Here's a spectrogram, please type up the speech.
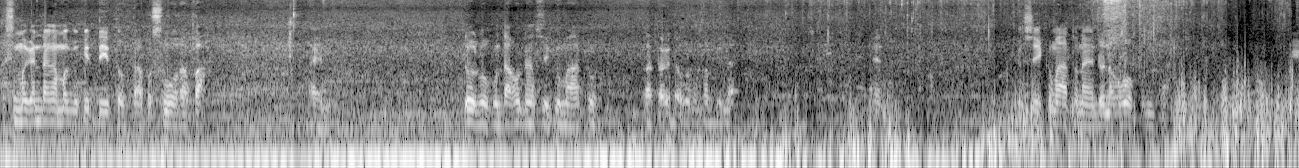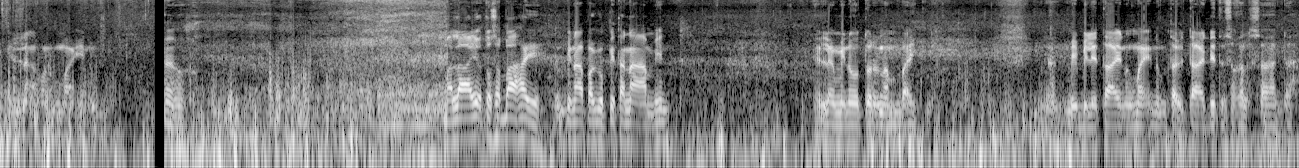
Kasi maganda nga magupit dito. Tapos mura pa. Ayun. Doon, pupunta ako na sa Kumato. Tatawid ako sa kabila. Ayun. Sa Kumato na yun, doon ako pupunta. Bibili lang ako ng mainom. Ayun. Malayo to sa bahay. eh. Pinapagupitan namin. Ilang minuto rin ng bike. Yan, bibili tayo ng mainom tayo tayo dito sa kalsada.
